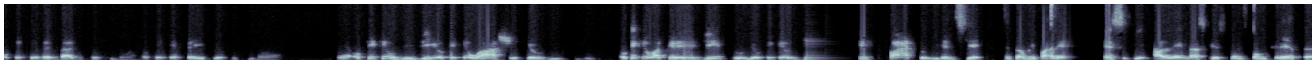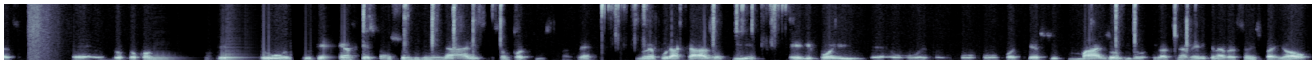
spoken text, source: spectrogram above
o que, é verdade e o que não é, o que, é fake e o que, não é, né? o que, eu vivi, o que, eu acho que eu vivi, o que, eu acredito e o que eu de fato vivenciei. Então, me parece que, além das questões concretas é, do, do conteúdo, tem as questões subliminares que são fortíssimas. Né? Não é por acaso que ele foi é, o, o, o, podcast mais ouvido em Latinoamérica, na versão espanhol,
